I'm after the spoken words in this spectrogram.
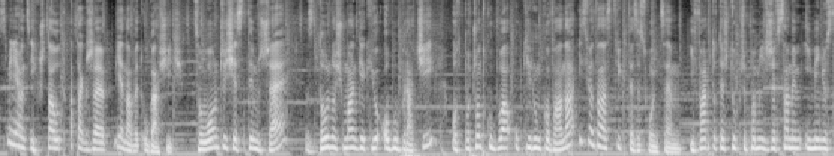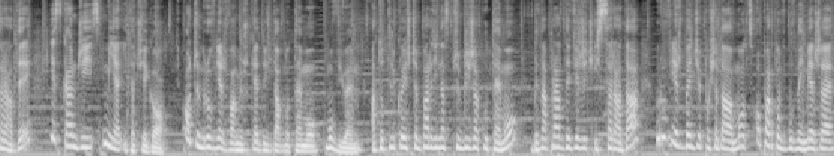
zmieniając ich kształt, a także je nawet ugasić. Co łączy się z tym, że zdolność Mangekyou obu braci od początku była ukierunkowana i związana stricte ze słońcem. I warto też tu przypomnieć, że w samym imieniu Sarady jest kanji z imienia Itachiego, o czym również wam już kiedyś dawno temu mówiłem. A to tylko jeszcze bardziej nas przybliża ku temu, by naprawdę wierzyć, iż Sarada również będzie posiadała moc opartą w głównej mierze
